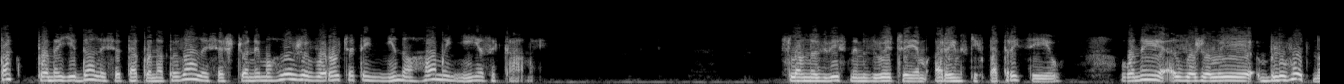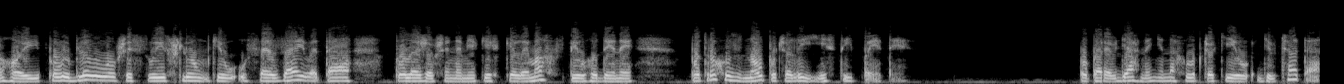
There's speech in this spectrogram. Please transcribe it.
так понаїдалися та понапивалися, що не могли вже ворочати ні ногами, ні язиками. Славнозвісним звичаєм римських патриціїв вони зажили блювотного і, повибльовувавши з своїх шлюмків усе зайве та, полежавши на м'яких килимах з півгодини, потроху знов почали їсти й пити. Поперевдягнені на хлопчаків дівчата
